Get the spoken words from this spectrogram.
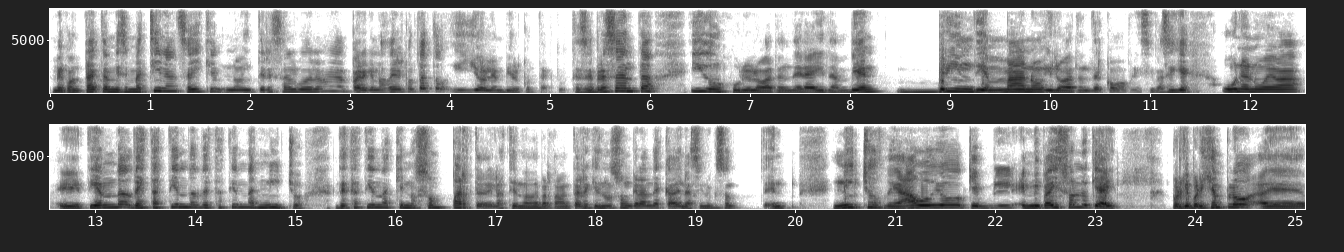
me contactan, me dicen Machina, ¿sabéis que nos interesa algo de la manera para que nos den el contacto? Y yo le envío el contacto. Usted se presenta y don Julio lo va a atender ahí también, brindis en mano y lo va a atender como príncipe. Así que una nueva eh, tienda, de estas tiendas, de estas tiendas nicho, de estas tiendas que no son parte de las tiendas departamentales, que no son grandes cadenas, sino que son nichos de audio que en mi país son lo que hay. Porque, por ejemplo, eh,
